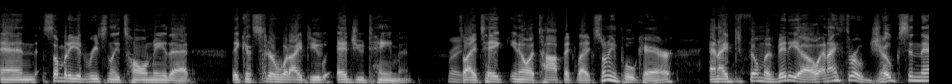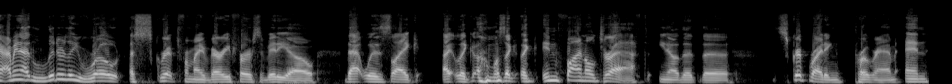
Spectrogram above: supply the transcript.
And somebody had recently told me that they consider what I do edutainment. Right. So I take you know a topic like swimming pool care, and I film a video, and I throw jokes in there. I mean, I literally wrote a script for my very first video that was like I, like almost like like in Final Draft, you know, the the script writing program, and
